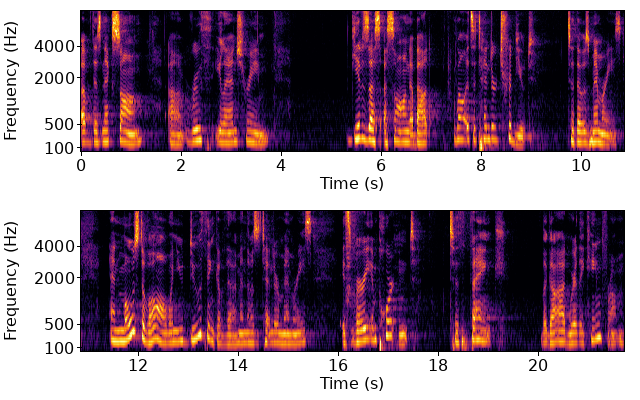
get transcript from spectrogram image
of this next song, uh, Ruth Elaine Schram, gives us a song about, well, it's a tender tribute to those memories. And most of all, when you do think of them and those tender memories, it's very important to thank the God where they came from.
